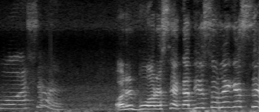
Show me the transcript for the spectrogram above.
বউ আছে? ওর বউর সেকা দিয়ে চলে গেছে।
